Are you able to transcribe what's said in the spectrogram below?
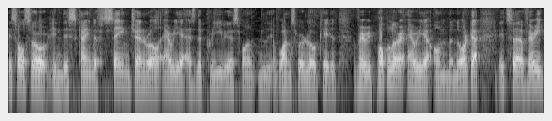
It's also in this kind of same general area as the previous one, ones were located. Very popular area on Menorca. It's a very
